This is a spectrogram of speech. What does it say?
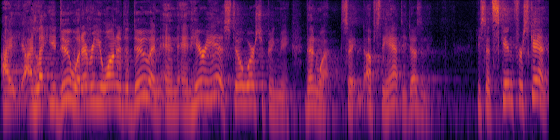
I, I let you do whatever you wanted to do, and, and, and here he is, still worshiping me. Then what? Satan ups the ante, doesn't he? He said, Skin for skin.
